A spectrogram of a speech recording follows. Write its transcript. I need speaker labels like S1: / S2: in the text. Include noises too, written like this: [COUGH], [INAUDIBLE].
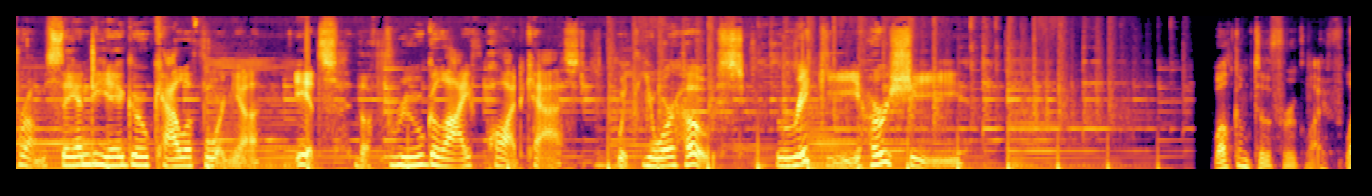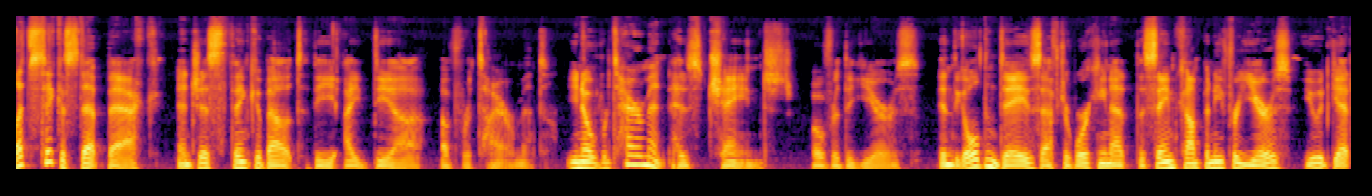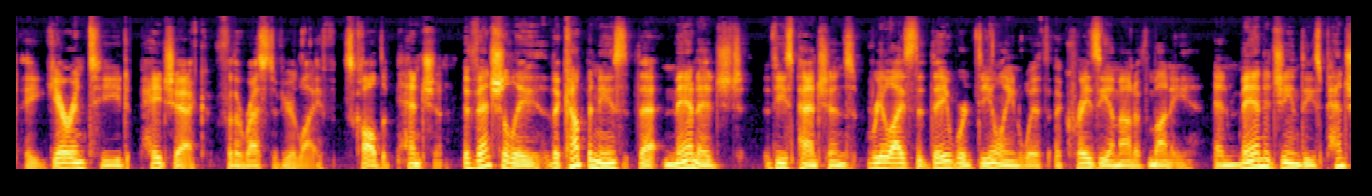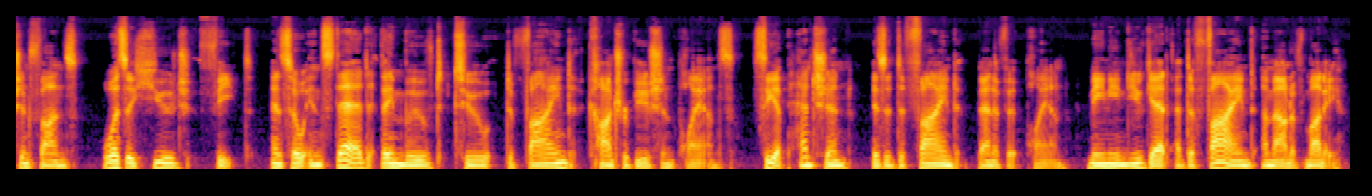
S1: From San Diego, California, it's the Frug Life Podcast with your host, Ricky Hershey.
S2: Welcome to the Frug Life. Let's take a step back and just think about the idea of retirement. You know, retirement has changed over the years. In the olden days, after working at the same company for years, you would get a guaranteed paycheck for the rest of your life. It's called a pension. Eventually, the companies that managed these pensions realized that they were dealing with a crazy amount of money, and managing these pension funds was a huge feat. And so instead, they moved to defined contribution plans. See, a pension is a defined benefit plan, meaning you get a defined amount of money.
